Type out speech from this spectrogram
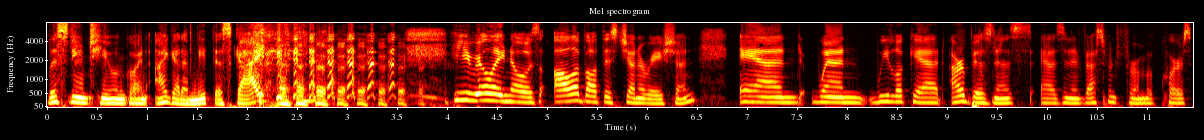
listening to you and going, I got to meet this guy. he really knows all about this generation. And when we look at our business as an investment firm, of course,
